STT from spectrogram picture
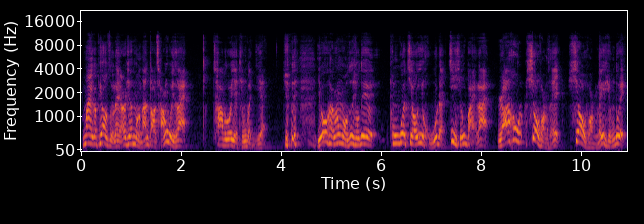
卖个票之类。而且猛男打常规赛，差不多也挺稳健，就有可能某支球队通过交易胡子进行摆烂，然后效仿谁？效仿雷霆队。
